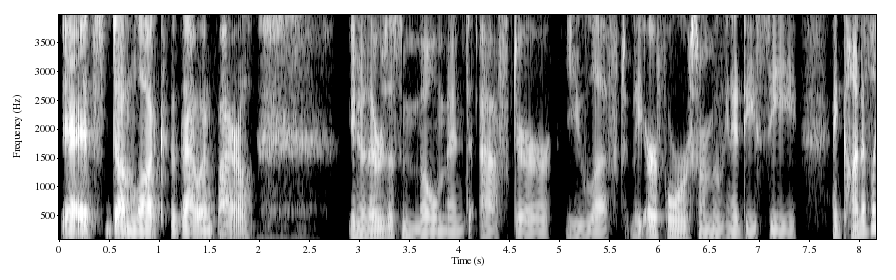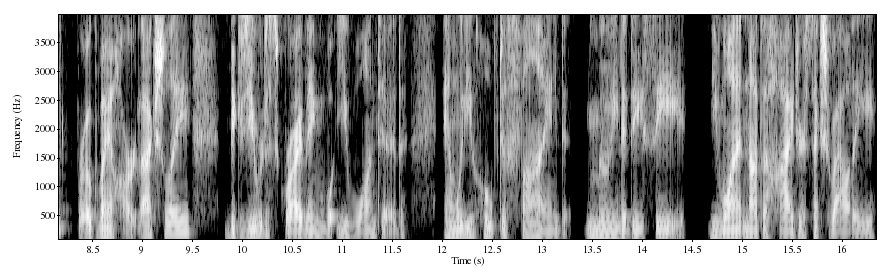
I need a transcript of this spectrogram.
Yeah, it's dumb luck that that went viral. You know, there was this moment after you left the Air Force or moving to DC. It kind of like broke my heart actually, because you were describing what you wanted and what you hope to find moving to DC. You want it not to hide your sexuality,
